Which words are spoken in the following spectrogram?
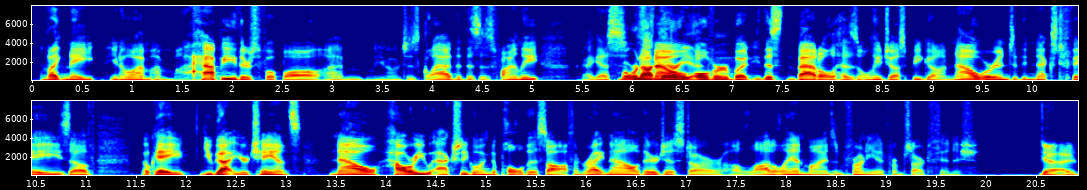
like Nate. You know, I'm I'm happy there's football. I'm you know just glad that this is finally, I guess, But we're not now over. But this battle has only just begun. Now we're into the next phase of, okay, you got your chance. Now, how are you actually going to pull this off? And right now, there just are a lot of landmines in front of you from start to finish. Yeah, I,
